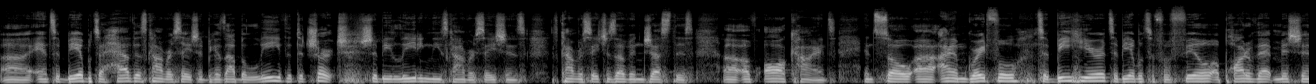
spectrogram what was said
uh, and to be able to have this conversation because I believe that the church should be leading these conversations, conversations of injustice uh, of all kinds. And so I am grateful to be here, to be able to fulfill a part of that mission,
